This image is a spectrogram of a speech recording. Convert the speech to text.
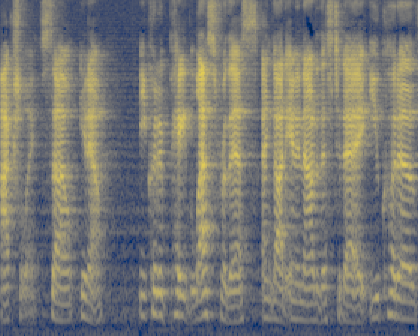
actually. So, you know, you could have paid less for this and got in and out of this today. You could have,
